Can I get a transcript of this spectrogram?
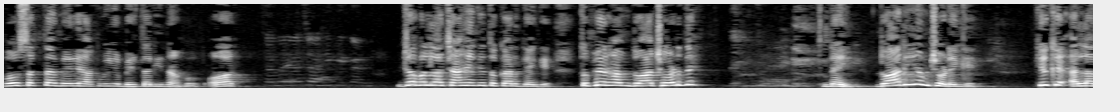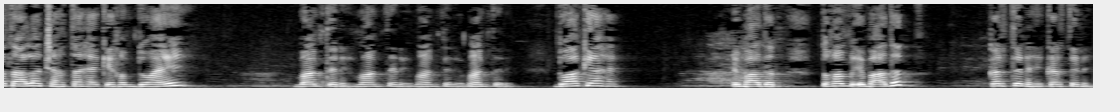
ہو سکتا ہے میرے حق میں یہ بہتر ہی نہ ہو، اور؟ جب اللہ چاہیں گے تو کر دیں گے، تو پھر ہم دعا چھوڑ دیں؟ نہیں، دعا نہیں ہم چھوڑیں گے، کیونکہ اللہ تعالیٰ چاہتا ہے کہ ہم دعائیں مانگتے رہے مانگتے رہے مانگتے رہے مانگتے رہے دعا کیا ہے؟ عبادت۔ تو ہم عبادت کرتے رہے کرتے رہے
